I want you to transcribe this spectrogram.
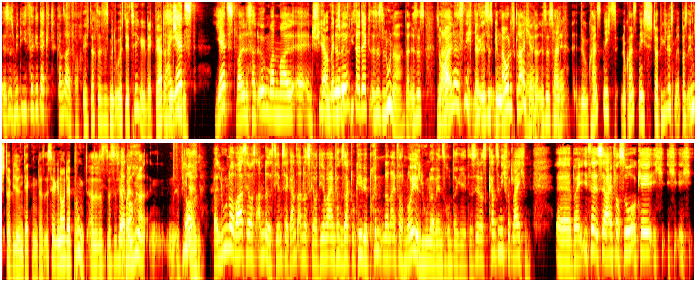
Es ist mit Ether gedeckt, ganz einfach. Ich dachte, es ist mit USDC gedeckt. Wer hat das ja, entschieden? jetzt. Jetzt, weil das halt irgendwann mal äh, entschieden wurde. Ja, und wenn wurde. du es mit Ether deckst, ist es Luna. Dann ist es, sobald. Nein, das ist nicht. Dann ist es genau das Gleiche. Nein, dann ist es halt, nein. du kannst nichts, du kannst nichts Stabiles mit etwas Instabilen decken. Das ist ja genau der Punkt. Also das, das ist ja, ja bei doch. Luna wie doch. Denn? Bei Luna war es ja was anderes. Die haben es ja ganz anders gemacht. Die haben einfach gesagt, okay, wir printen dann einfach neue Luna, wenn es runtergeht. Das, ja, das kannst du nicht vergleichen. Äh, bei Ether ist ja einfach so, okay, ich, ich, ich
